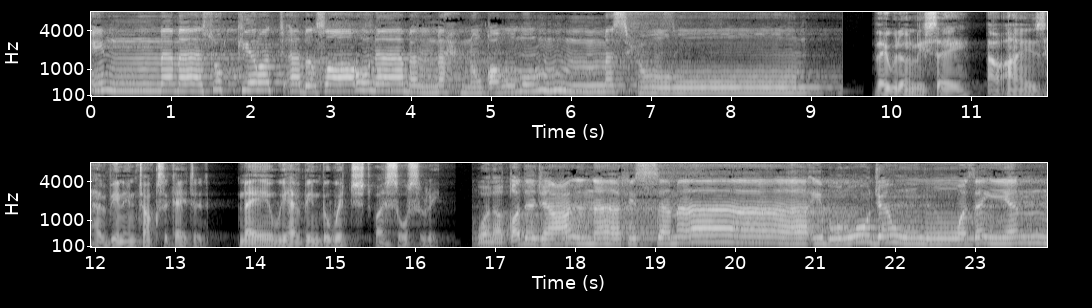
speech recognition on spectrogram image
إنما سكرت أبصارنا بل نحن قوم مسحورون they would only say, Our eyes have been intoxicated. Nay, we have been bewitched by sorcery. ولقد جعلنا في السماء بروجا وزيناها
